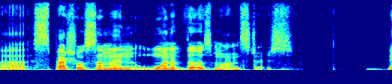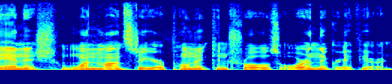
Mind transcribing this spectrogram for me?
Uh, special summon one of those monsters. Banish one monster your opponent controls or in the graveyard.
